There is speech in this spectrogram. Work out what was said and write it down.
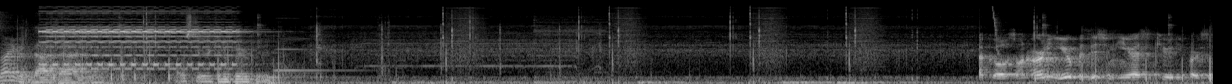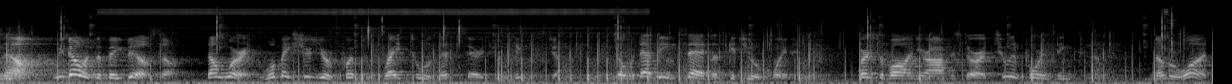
not even that bad here. How scary can a bear be? goes on earning your position here as security personnel. We know it's a big deal, so don't worry. We'll make sure you're equipped with the right tools necessary to complete this job. So with that being said, let's get you acquainted. First of all, in your office, there are two important things to know. Number one,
